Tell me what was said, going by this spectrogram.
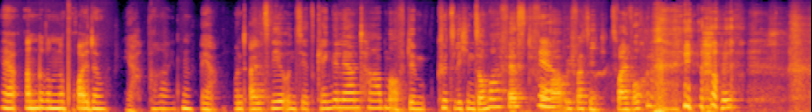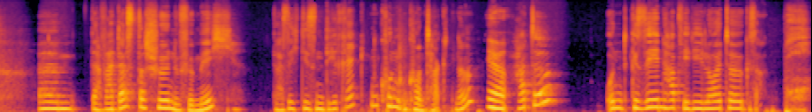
Ja. Anderen eine Freude Ja. bereiten. Ja, und als wir uns jetzt kennengelernt haben auf dem kürzlichen Sommerfest vor, Ja. ich weiß nicht, zwei Wochen, ähm, da war das das Schöne für mich, dass ich diesen direkten Kundenkontakt ne, Ja. hatte und gesehen habe, wie die Leute gesagt boah,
